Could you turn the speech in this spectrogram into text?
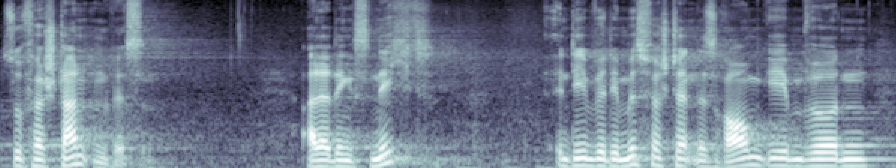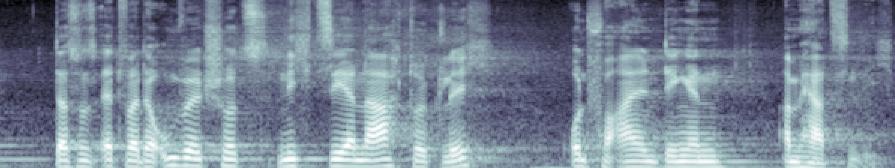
so verstanden wissen. Allerdings nicht, indem wir dem Missverständnis Raum geben würden, dass uns etwa der Umweltschutz nicht sehr nachdrücklich und vor allen Dingen am Herzen liegt.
